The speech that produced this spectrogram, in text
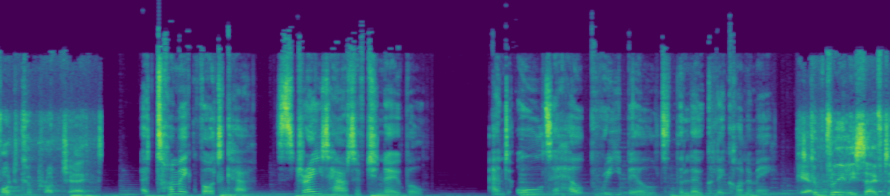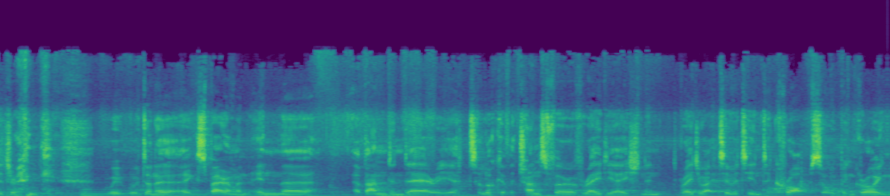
Vodka Project. Atomic vodka, straight out of Chernobyl, and all to help rebuild the local economy. It's completely safe to drink. We, have done an experiment in the abandoned area to look at the transfer of radiation and radioactivity into crops. So we've been growing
